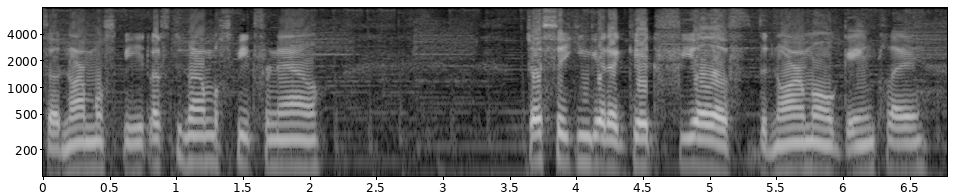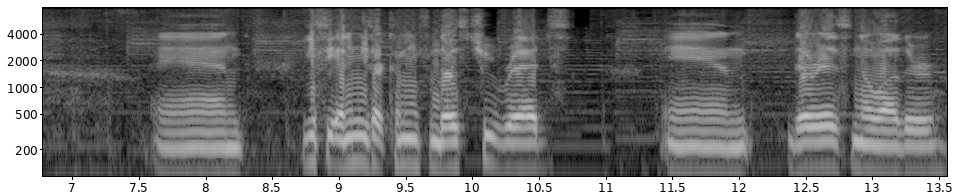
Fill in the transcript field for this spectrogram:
So normal speed. Let's do normal speed for now just so you can get a good feel of the normal gameplay. And you can see enemies are coming from those two reds and there is no other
